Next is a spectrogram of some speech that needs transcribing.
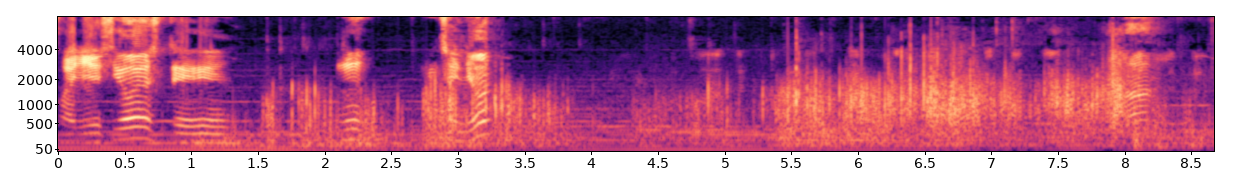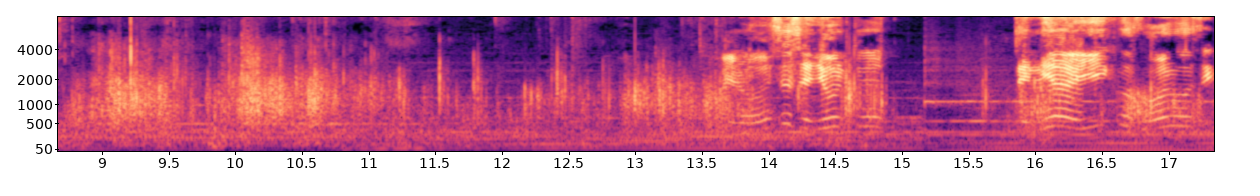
Falleció este un, un señor. Pero ese señor tenía hijos o algo así.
